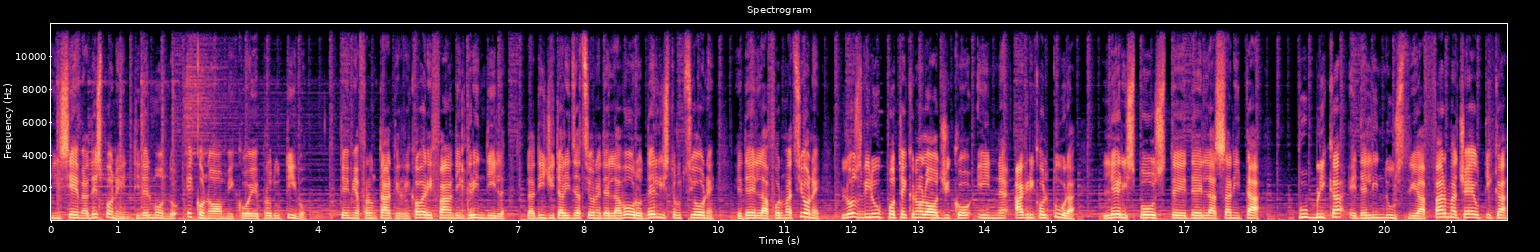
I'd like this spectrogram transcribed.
insieme ad esponenti del mondo economico e produttivo. Temi affrontati il Recovery Fund, il Green Deal, la digitalizzazione del lavoro, dell'istruzione e della formazione, lo sviluppo tecnologico in agricoltura, le risposte della sanità pubblica e dell'industria farmaceutica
